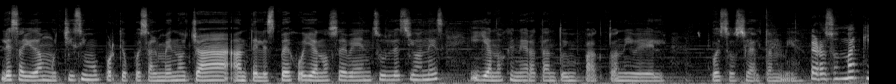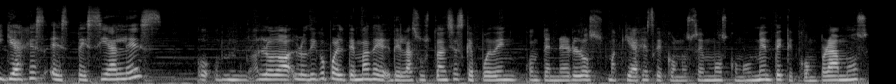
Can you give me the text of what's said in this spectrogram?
les ayuda muchísimo porque pues al menos ya ante el espejo ya no se ven sus lesiones y ya no genera tanto impacto a nivel pues social también. Pero son maquillajes especiales, mm, lo, digo por el tema de, las sustancias que pueden contener los maquillajes que conocemos comúnmente, que compramos,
